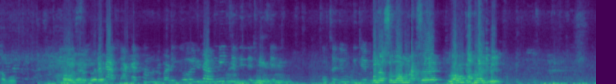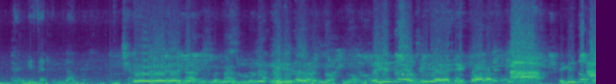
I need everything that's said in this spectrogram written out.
খাব। লবণ আছে? লবণ কেমন লাগবে? এই কিন্তু এই কিন্তু আহ, এই কিন্তু তো।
